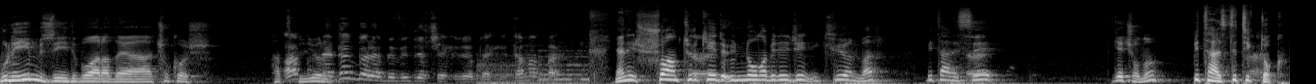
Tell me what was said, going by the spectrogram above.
Bu neyin müziğiydi bu arada ya? Çok hoş. Abi Hatırlıyorum. neden böyle bir video çekiliyor peki? Tamam bak. Yani şu an Türkiye'de ünlü olabileceğin iki yön var. Bir tanesi Evet. geç onu. Bir tanesi de TikTok.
